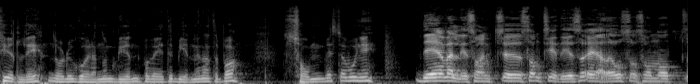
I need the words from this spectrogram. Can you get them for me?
tydelig når du går gjennom byen på vei til bilen din etterpå. som hvis du har vunnet. Det er veldig sant. Samtidig så er det også sånn at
